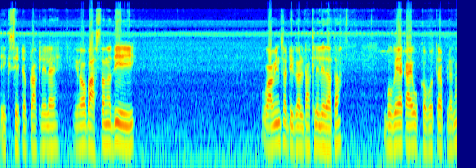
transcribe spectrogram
एक सेटअप टाकलेला आहे. जेव्हा भास्ता नदी आहे ही. वावींसाठी गल टाकलेले आहेत आता. बघूया काय उक्कप होतं आपल्याला.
